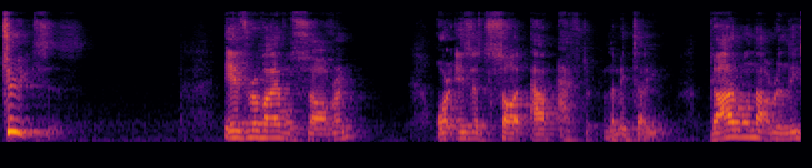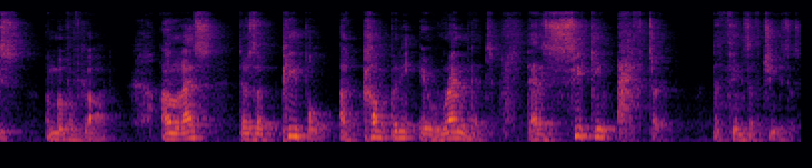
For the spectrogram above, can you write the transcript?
Jesus! Is revival sovereign or is it sought out after? Let me tell you, God will not release a move of God unless there's a people, a company, a remnant that is seeking after the things of Jesus.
